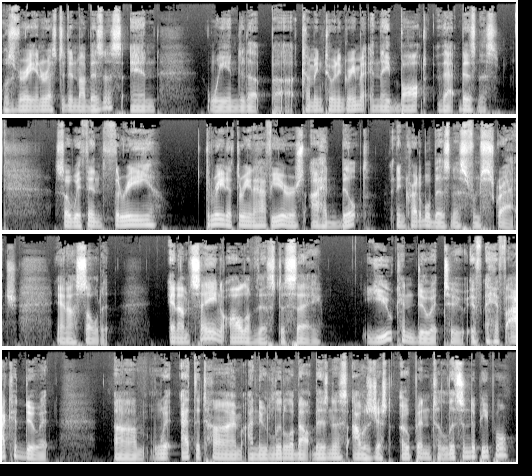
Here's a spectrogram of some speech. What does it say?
was very interested in my business, and we ended up uh, coming to an agreement, and they bought that business. So within three, three to three and a half years, I had built an incredible business from scratch, and I sold it. And I'm saying all of this to say, you can do it too. If if I could do it, um, at the time, I knew little about business. I was just open to listen to people.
